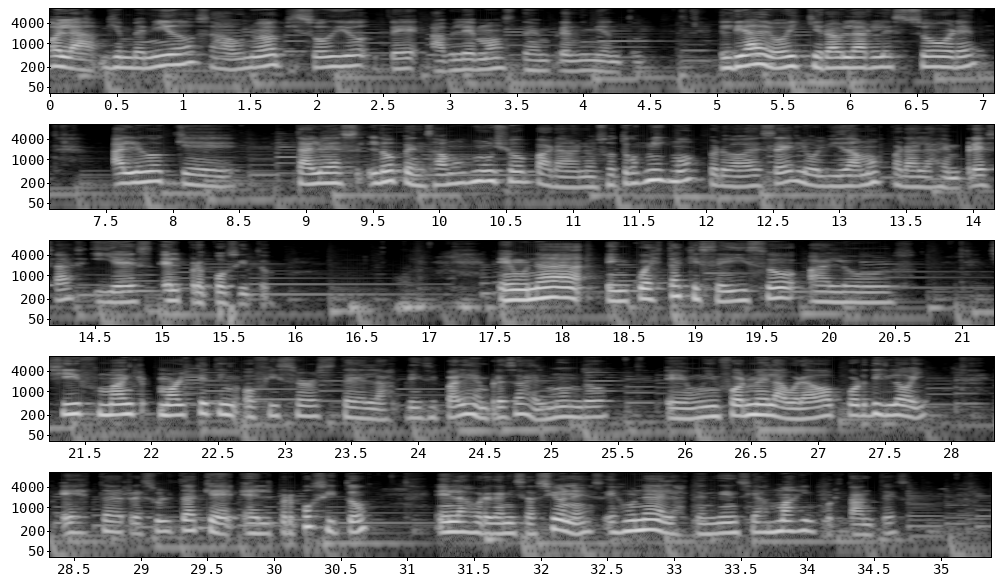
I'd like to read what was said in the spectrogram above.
Hola, bienvenidos a un nuevo episodio de Hablemos de Emprendimiento. El día de hoy quiero hablarles sobre algo que tal vez lo pensamos mucho para nosotros mismos, pero a veces lo olvidamos para las empresas y es el propósito. En una encuesta que se hizo a los Chief Marketing Officers de las principales empresas del mundo, en un informe elaborado por Deloitte, este, resulta que el propósito en las organizaciones es una de las tendencias más importantes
